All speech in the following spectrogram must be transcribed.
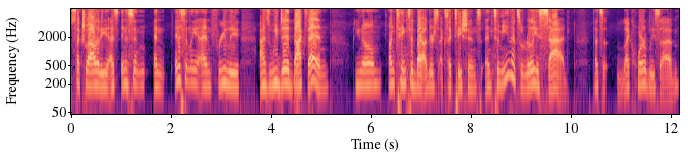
sexuality as innocent and innocently and freely as we did back then you know untainted by others expectations. And to me that's really sad. That's like horribly sad.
